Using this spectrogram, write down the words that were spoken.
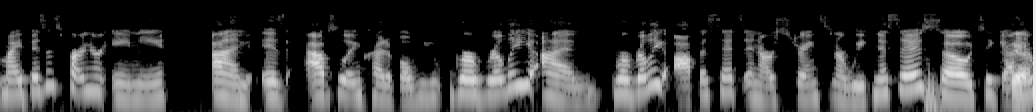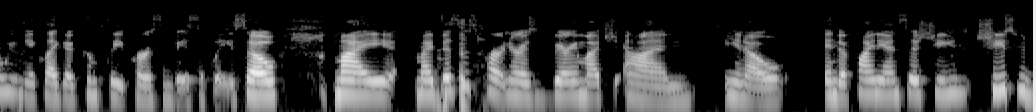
My business partner, Amy, um, is absolutely incredible. We we're really um we're really opposites in our strengths and our weaknesses. So together Yeah. we make like a complete person basically. So my my business partner is very much um you know into finances she she's who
